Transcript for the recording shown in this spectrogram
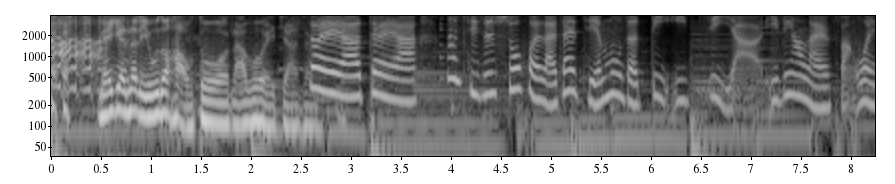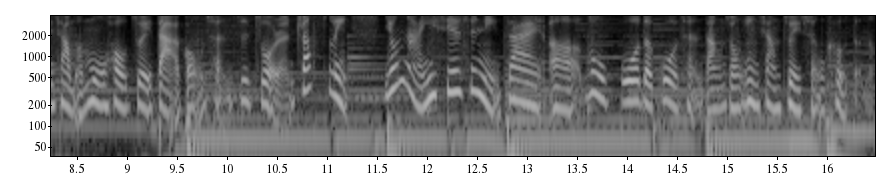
每个人的礼物都好多，拿不回家。对呀、啊，对呀、啊。那其实说回来，在节目的第一季啊，一定要来访问一下我们幕后最大工程制作人 Justin，有哪一些是你在呃录播的过程当中印象最深刻的呢？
